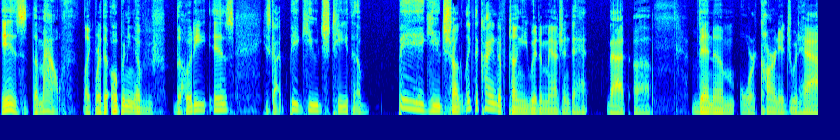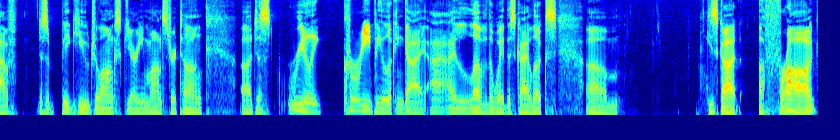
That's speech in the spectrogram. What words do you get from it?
is the mouth. Like where the opening of the hoodie is he's got big huge teeth a big huge tongue like the kind of tongue you would imagine that uh, venom or carnage would have. Just a big huge long scary monster tongue. Uh, just really creepy looking guy. I, I love the way this guy looks. Um, he's got a frog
